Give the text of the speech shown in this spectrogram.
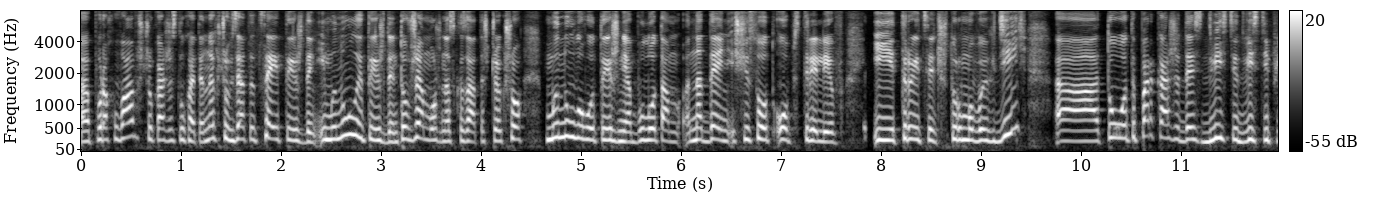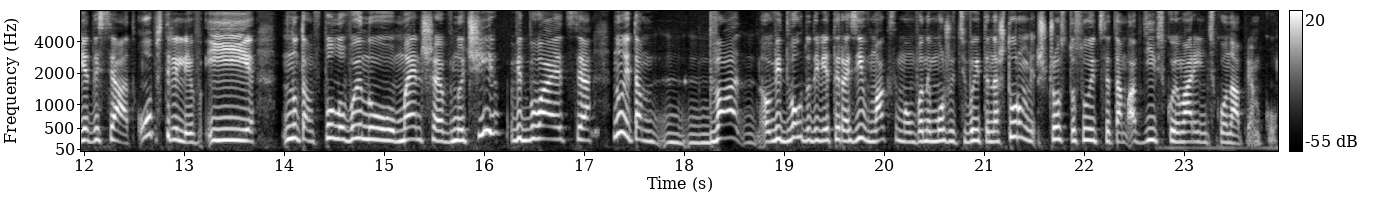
е, порахував, що каже: слухайте, ну якщо взяти цей тиждень і минулий тиждень, то вже можна сказати, що якщо минулого тижня було там на день 600 обстрілів і 30 штурмових дій, е, то тепер каже десь 200-250 обстрілів, і ну там в половину менше вночі відбувається. Ну і там два від 2 до 9 разів максимум вони можуть вийти на штурм, що стосується там Авдіївського і Мар'їнського напрямку.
